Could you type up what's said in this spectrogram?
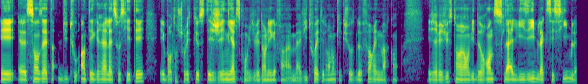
et euh, sans être du tout intégré à la société. Et pourtant, je trouvais que c'était génial ce qu'on vivait dans les. Enfin, ma vie foi était vraiment quelque chose de fort et de marquant. Et j'avais juste envie de rendre cela lisible, accessible,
